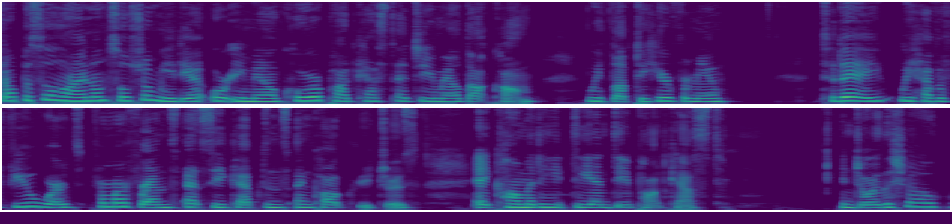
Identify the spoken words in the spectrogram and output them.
drop us a line on social media or email khorapodcast at gmail.com. We'd love to hear from you. Today, we have a few words from our friends at Sea Captains and Cog Creatures, a comedy D&D podcast. Enjoy the show.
